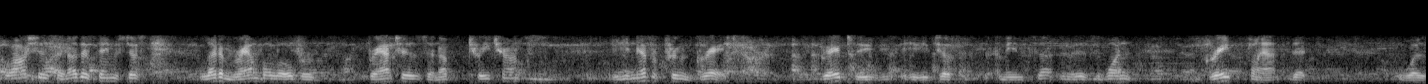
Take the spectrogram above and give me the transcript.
squashes and other things. Just let them ramble over branches and up tree trunks. He never pruned grapes. Grapes, he, he just, I mean, there's one grape plant that was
